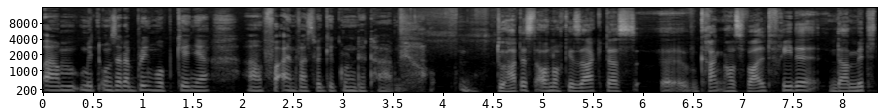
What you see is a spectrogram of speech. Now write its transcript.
ähm, mit unserer Bring Hope Kenya äh, Verein, was wir gegründet haben. Du hattest auch noch gesagt, dass äh, Krankenhaus Waldfriede da mit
